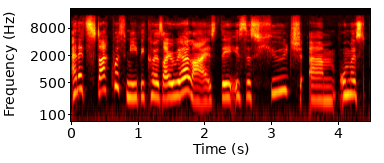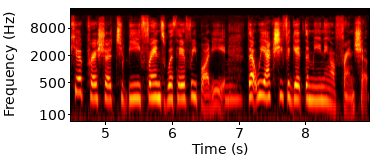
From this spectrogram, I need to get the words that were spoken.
And it stuck with me because I realized there is this huge, um, almost peer pressure to be friends with everybody mm. that we actually forget the meaning of friendship.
